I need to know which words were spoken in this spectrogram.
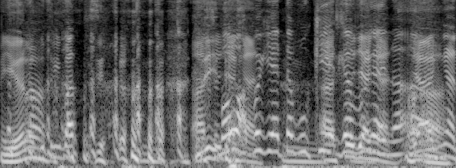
Iyalah Puteri baptis ha, so Bawa pergi atas bukit ha, so ke jangan, kan? Jangan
